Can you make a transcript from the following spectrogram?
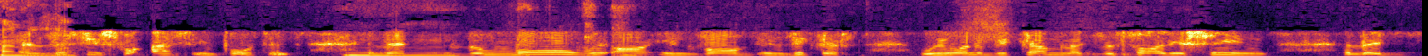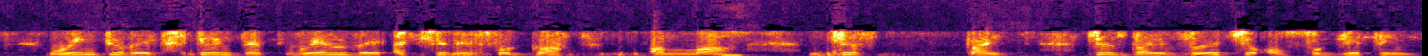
And this is for us important. That hmm. the more we are involved in dhikr, we want to become like the Salihin that went to the extent that when they actually forgot Allah, just by just by virtue of forgetting,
